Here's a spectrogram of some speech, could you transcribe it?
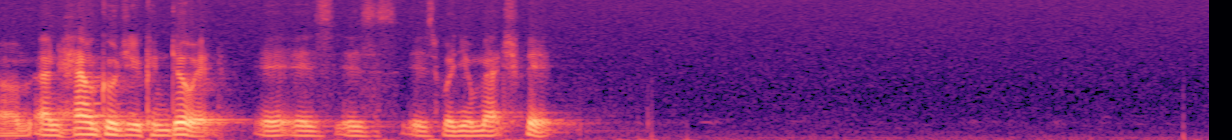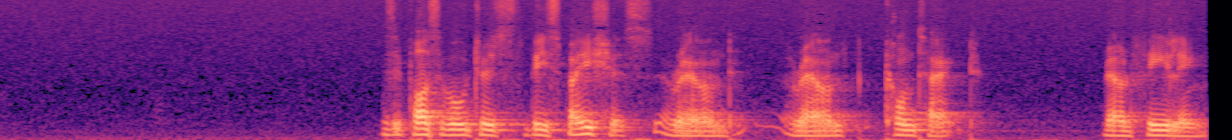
Um, and how good you can do it is, is, is when you're match fit. Is it possible to be spacious around, around contact, around feeling,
